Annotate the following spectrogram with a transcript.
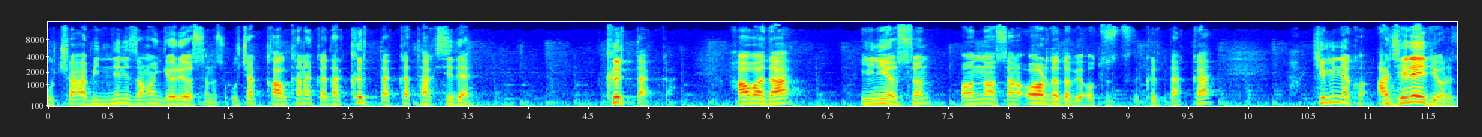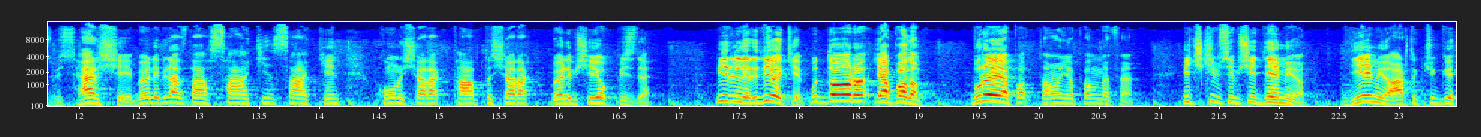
Uçağa bindiğiniz zaman görüyorsunuz. Uçak kalkana kadar 40 dakika takside. 40 dakika. Havada iniyorsun. Ondan sonra orada da bir 30-40 dakika. Kiminle acele ediyoruz biz her şeyi. Böyle biraz daha sakin sakin konuşarak, tartışarak böyle bir şey yok bizde. Birileri diyor ki bu doğru yapalım. Buraya yapalım. Tamam yapalım efendim. Hiç kimse bir şey demiyor. Diyemiyor artık çünkü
